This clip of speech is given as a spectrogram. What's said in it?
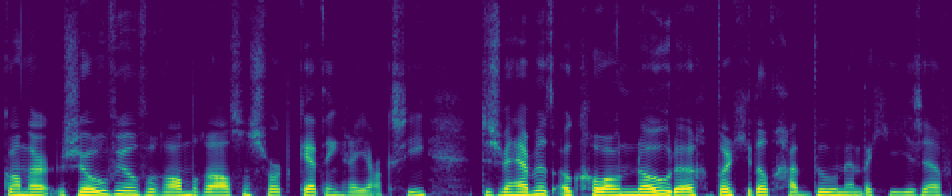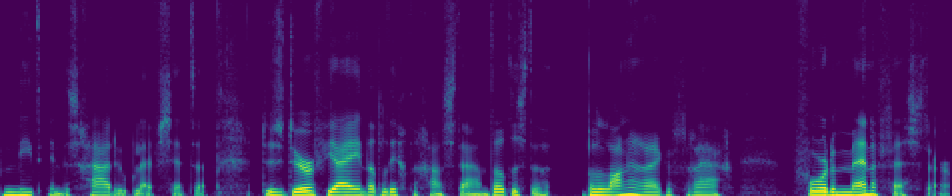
kan er zoveel veranderen als een soort kettingreactie. Dus we hebben het ook gewoon nodig dat je dat gaat doen en dat je jezelf niet in de schaduw blijft zetten. Dus durf jij in dat licht te gaan staan? Dat is de belangrijke vraag voor de manifester.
